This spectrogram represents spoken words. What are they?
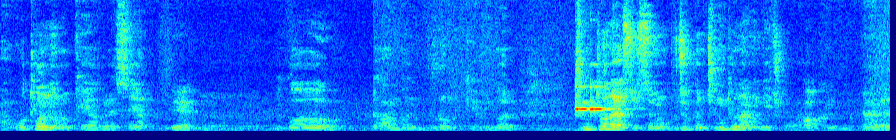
아, 5톤으로 계약을 했어요? 예. 음, 이거 제가 한번 물어볼게요 이걸 중톤할 수 있으면 무조건 중톤하는 게 좋아요 아 그래요? 네.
